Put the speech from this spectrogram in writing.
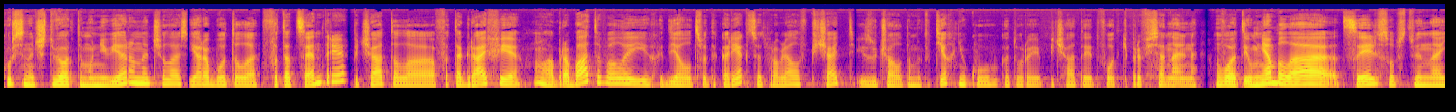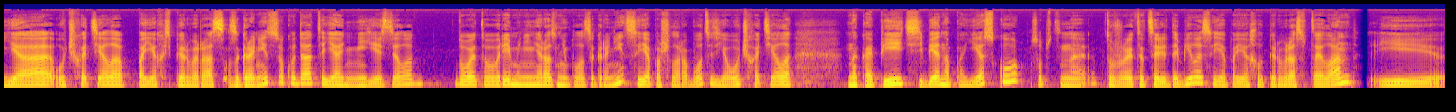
курсе на четвертом универа началась. Я работала в фотоцентре, печатала фотографии, ну, обрабатывала их, делала цветокоррекцию, отправляла в печать, изучала там эту технику, которая печатает фотки профессионально. Вот, и у меня была цель, собственно, я очень хотела поехать первый раз за границу куда-то. Я не ездила до этого времени, ни разу не была за границей. Я пошла работать, я очень хотела накопить себе на поездку. Собственно, тоже этой цели добилась. Я поехала первый раз в Таиланд, и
